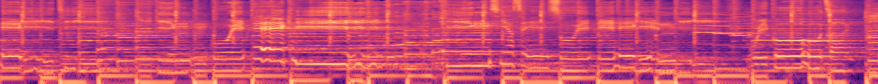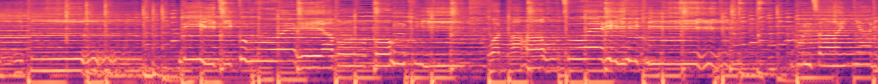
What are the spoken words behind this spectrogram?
的日子已经过去，轻声细碎的言语，袂搁再提。你一句话也无讲起，我头有做离去。阮知影你。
